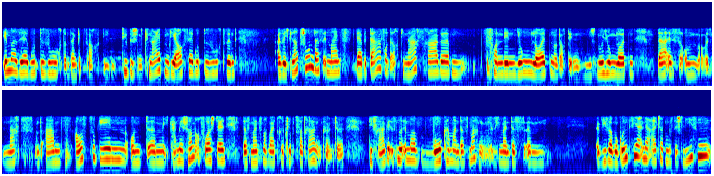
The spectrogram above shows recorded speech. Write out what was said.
immer sehr gut besucht. Und dann gibt es auch die typischen Kneipen, die auch sehr gut besucht sind. Also ich glaube schon, dass in Mainz der Bedarf und auch die Nachfrage von den jungen Leuten und auch den nicht nur jungen Leuten da ist, um nachts und abends auszugehen. Und ähm, ich kann mir schon auch vorstellen, dass Mainz noch weitere Clubs vertragen könnte. Die Frage ist nur immer, wo kann man das machen? Also ich meine, das ähm, Viva Moguntia in der Altstadt musste schließen,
